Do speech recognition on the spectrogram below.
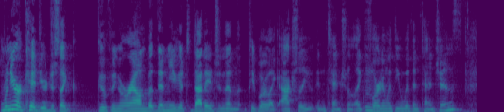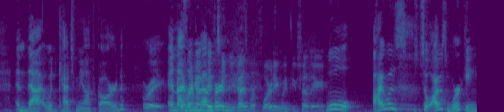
when you're a kid, you're just like goofing around, but then you get to that age, and then people are like actually intentional, like Mm. flirting with you with intentions, and that would catch me off guard. Right. And I like, remember- at 15, you guys were flirting with each other. Well, I was so I was working.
